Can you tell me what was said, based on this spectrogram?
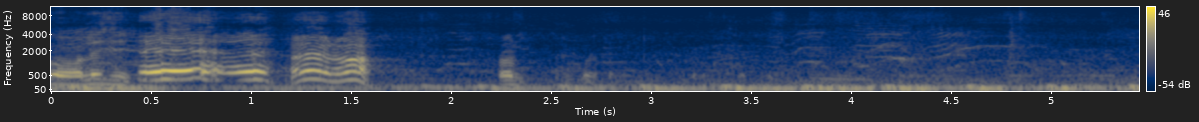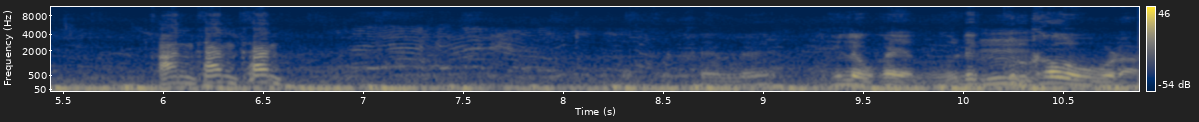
কলেজে এই র খান খান খান খাইলে হিলেও খাই আলবো এটা কোন খাওয়াবো বড়া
